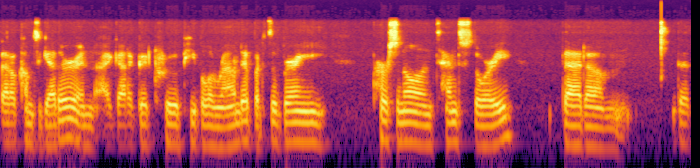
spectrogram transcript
that'll come together, and I got a good crew of people around it. But it's a very personal, intense story that um, that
